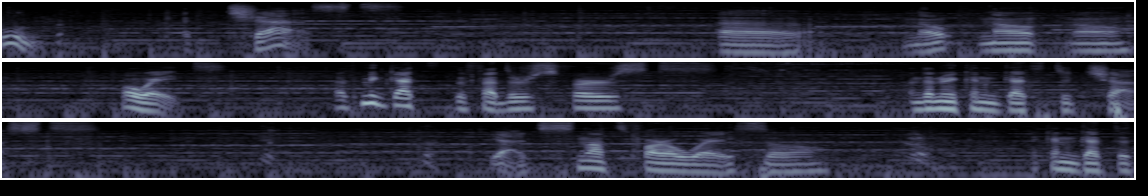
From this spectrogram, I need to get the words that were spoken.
Ooh, a chest. Uh, no, no, no. Oh, wait. Let me get the feathers first. And then we can get the chest. Yeah, it's not far away, so can get the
